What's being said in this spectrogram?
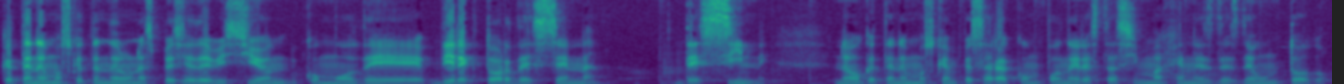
que tenemos que tener una especie de visión como de director de escena, de cine. ¿no? Que tenemos que empezar a componer estas imágenes desde un todo.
